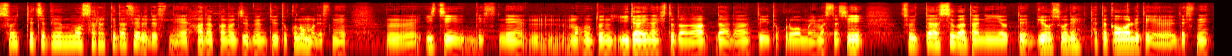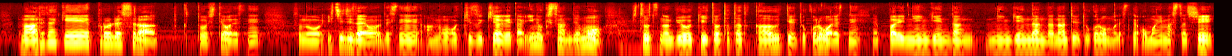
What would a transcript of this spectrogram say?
そういった自分もさらけ出せるですね。裸の自分というところもですね、うん、一ですね、うんまあ、本当に偉大な人だなだなっていうところを思いましたしそういった姿によって病床で戦われているですね、まあ、あれだけプロレスラーとしてはですねその一時代をですねあの築き上げた猪木さんでも一つの病気と戦うっていうところはですねやっぱり人間だ人間なんだなというところもですね思いましたし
